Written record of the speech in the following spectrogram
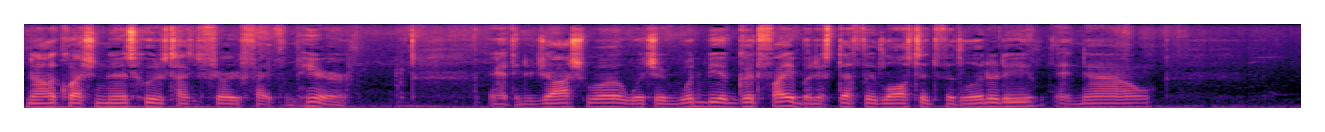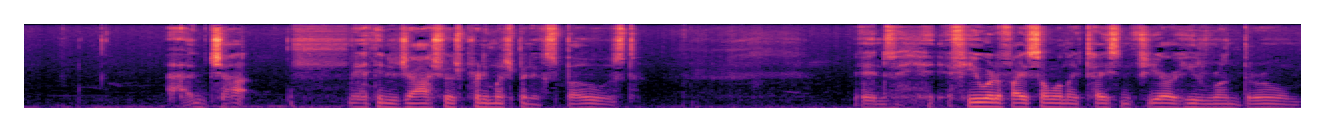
Now the question is, who does Tyson Fury fight from here? Anthony Joshua, which it would be a good fight, but it's definitely lost its validity. And now, uh, jo- Anthony Joshua has pretty much been exposed. And if he were to fight someone like Tyson Fury, he'd run through him,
